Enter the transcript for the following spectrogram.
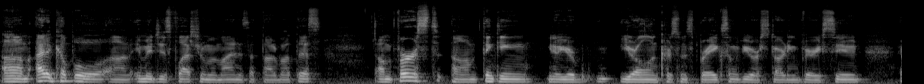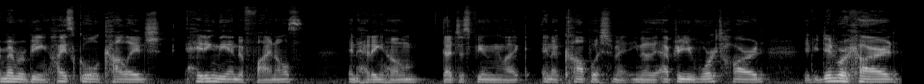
Um, I had a couple um, images flash through my mind as I thought about this. Um, first, um, thinking, you know, you're you're all on Christmas break. Some of you are starting very soon. I remember being high school, college, hitting the end of finals, and heading home. That just feeling like an accomplishment. You know, after you've worked hard, if you did work hard,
